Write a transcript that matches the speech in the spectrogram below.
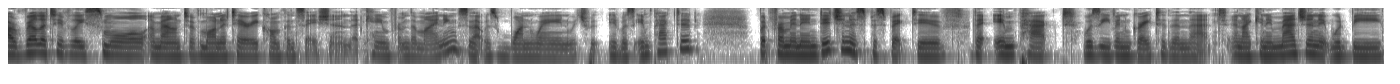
a relatively small amount of monetary compensation that came from the mining. So that was one way in which it was impacted. But from an Indigenous perspective, the impact was even greater than that. And I can imagine it would be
